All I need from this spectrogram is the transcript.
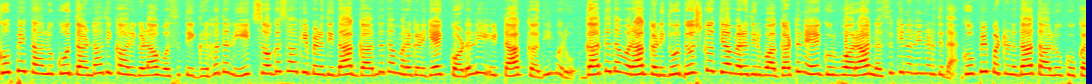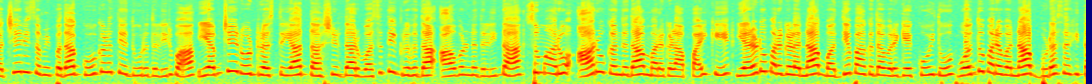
ಗುಬ್ಬಿ ತಾಲೂಕು ದಂಡಾಧಿಕಾರಿಗಳ ವಸತಿ ಗೃಹದಲ್ಲಿ ಸೊಗಸಾಗಿ ಬೆಳೆದಿದ್ದ ಗಂಧದ ಮರಗಳಿಗೆ ಕೊಡಲಿ ಇಟ್ಟ ಕದೀಮರು ಗಂಧದ ಮರ ಕಡಿದು ದುಷ್ಕೃತ್ಯ ಮೆರೆದಿರುವ ಘಟನೆ ಗುರುವಾರ ನಸುಕಿನಲ್ಲಿ ನಡೆದಿದೆ. ಗುಬ್ಬಿ ಪಟ್ಟಣದ ತಾಲೂಕು ಕಚೇರಿ ಸಮೀಪದ ಕೂಗಳತೆ ದೂರದಲ್ಲಿರುವ ಎಂಜಿ ರೋಡ್ ರಸ್ತೆಯ ತಹಶೀಲ್ದಾರ್ ವಸತಿ ಗೃಹದ ಆವರಣದಲ್ಲಿದ್ದ ಸುಮಾರು ಆರು ಗಂಧದ ಮರಗಳ ಪೈಕಿ ಎರಡು ಮರಗಳನ್ನ ಮಧ್ಯಭಾಗದವರೆಗೆ ಕೊಯ್ದು ಒಂದು ಮರವನ್ನ ಬುಡಸಹಿತ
